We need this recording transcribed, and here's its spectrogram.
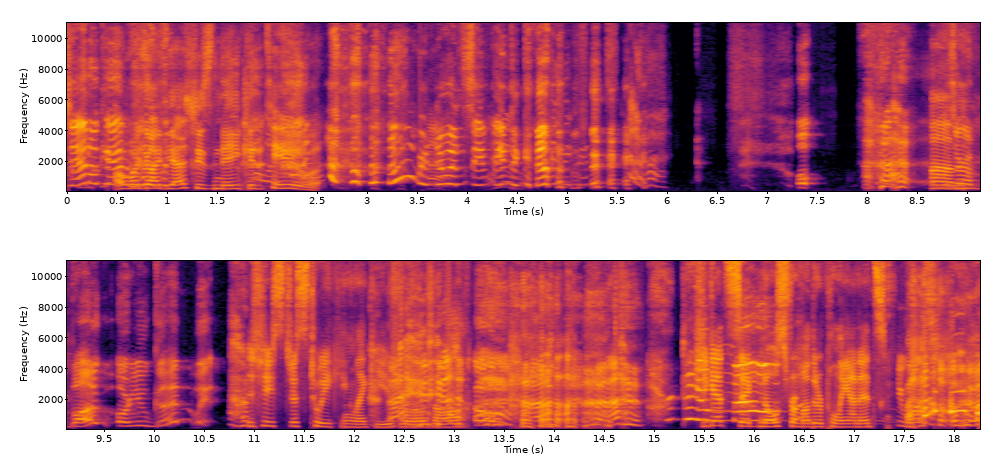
shit! Okay. Oh my god, yeah, she's naked too. We're doing CP together. Oh, is there a Um, bug? Are you good? Wait. she's just tweaking like usual. Is all. Oh, She gets signals from other planets. She wants to.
